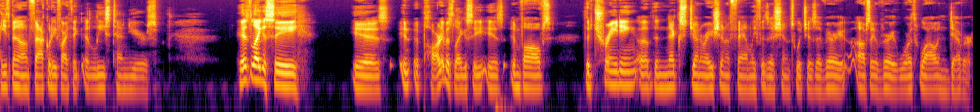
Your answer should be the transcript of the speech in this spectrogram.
He's been on faculty for I think at least ten years his legacy is part of his legacy is involves the training of the next generation of family physicians, which is a very obviously a very worthwhile endeavor.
